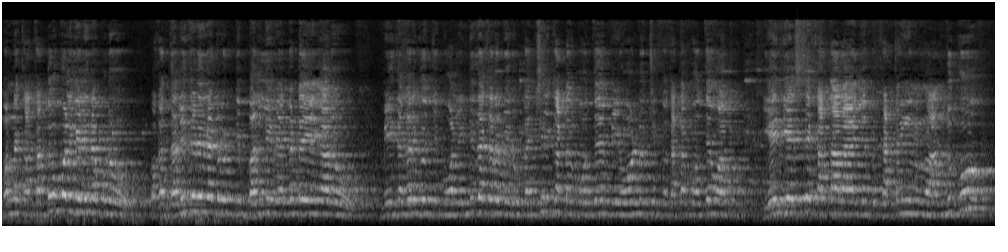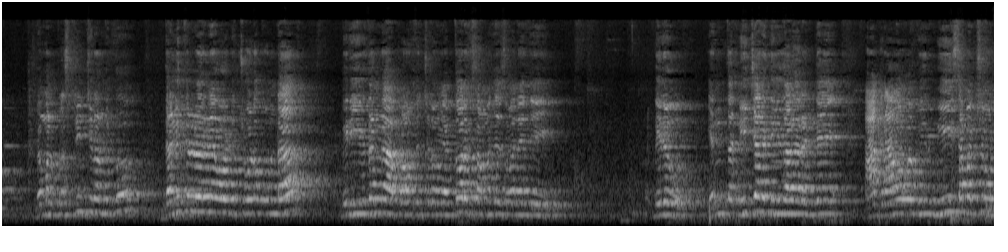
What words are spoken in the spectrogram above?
మొన్న క- కట్టుబడికి వెళ్ళినప్పుడు ఒక దళితుడైనటువంటి బల్లి వెంకటయ్య గారు మీ దగ్గరికి వచ్చి వాళ్ళ ఇంటి దగ్గర మీరు ఫ్లెక్సీలు కట్టకపోతే మీ ఓళ్ళు వచ్చి కట్టకపోతే వాళ్ళు ఏం చేస్తే కట్టాలా అని చెప్పి కట్టని అందుకు మిమ్మల్ని ప్రశ్నించినందుకు దళితుడు అనేవాడు చూడకుండా మీరు ఈ విధంగా ప్రవర్తించడం ఎంతవరకు సమంజసం అనేది మీరు ఎంత నీచాన్ని దిగుతారంటే ఆ గ్రామంలో మీరు మీ సమక్షంలో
